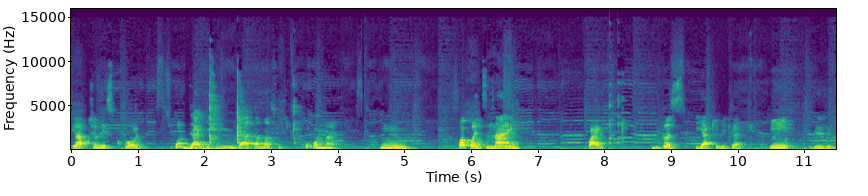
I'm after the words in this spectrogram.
you actually scored. What did I give you in that Amasu? 4.9. Hmm. 4.95. Because he actually tried. Hmm. The,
